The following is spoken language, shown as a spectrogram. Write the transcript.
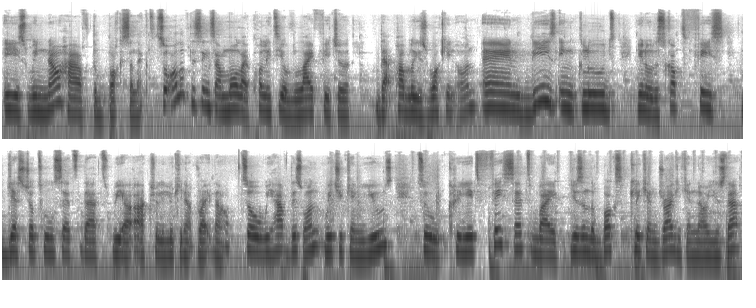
is we now have the box select. So all of these things are more like quality of life feature that Pablo is working on. And these include, you know, the sculpt face gesture tool sets that we are actually looking at right now. So we have this one, which you can use to create face sets by using the box click and drag. You can now use that.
